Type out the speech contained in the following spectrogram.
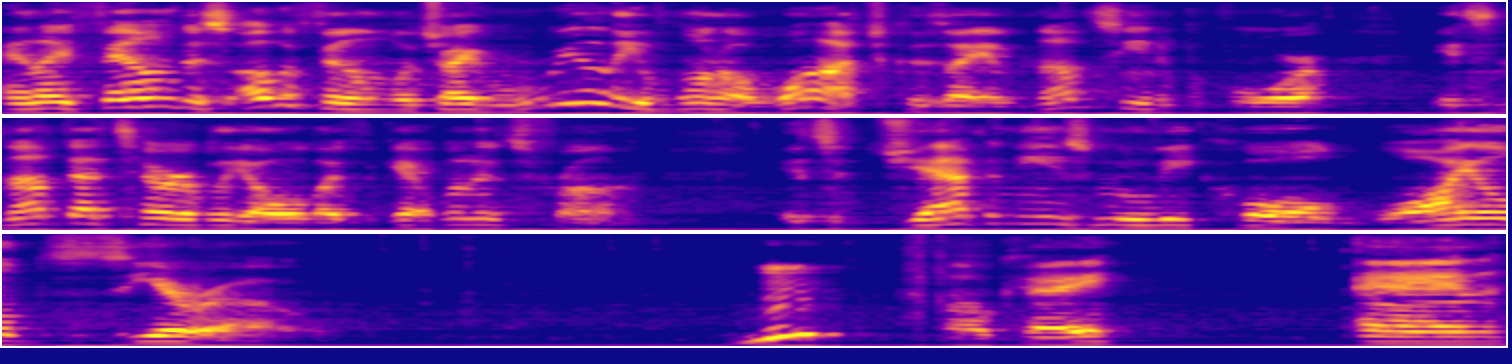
And I found this other film which I really want to watch because I have not seen it before. It's not that terribly old. I forget when it's from. It's a Japanese movie called Wild Zero. Hmm? Okay? And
